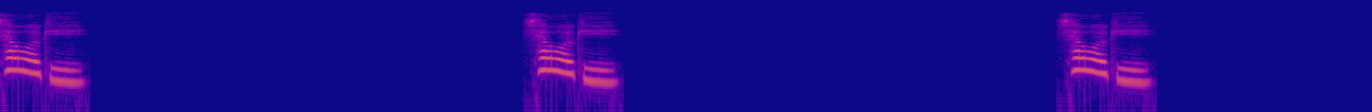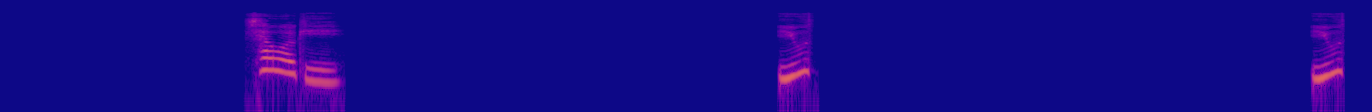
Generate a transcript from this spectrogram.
샤워기 샤워기 샤워기 샤워기 이웃 이웃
